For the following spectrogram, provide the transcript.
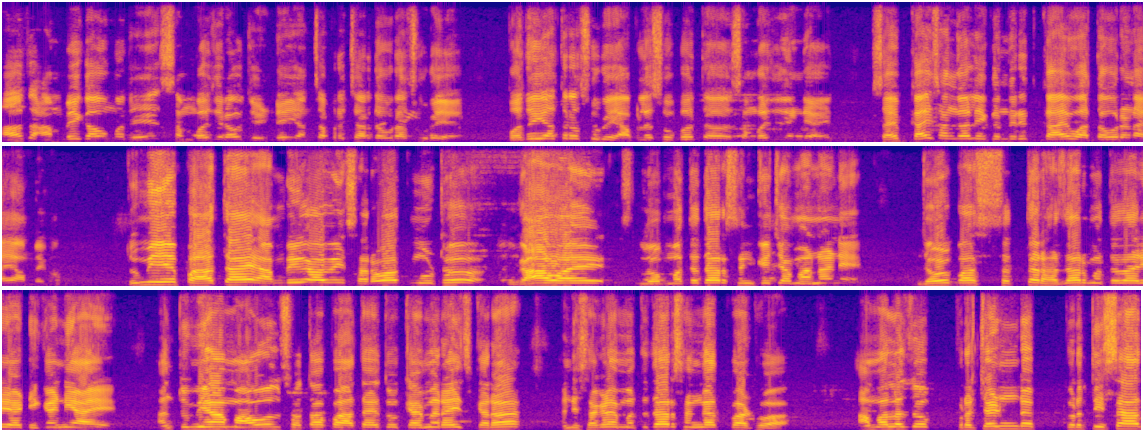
आज आंबेगावमध्ये संभाजीराव झेंडे यांचा प्रचार दौरा सुरू आहे. पदयात्रा सुरू आहे. आपल्यासोबत संभाजी झेंडे आहेत. साहेब काय सांगाल? एकंदरीत काय वातावरण आहे आंबेगाव? तुम्ही हे पाहताय आंबेगाव हे सर्वात मोठं गाव आहे. लो मतदारसंख्येच्या मानाने जवळपास सत्तर हजार मतदार या ठिकाणी आहे. आणि तुम्ही हा माहोल स्वतः पाहताय तो कॅमेराईज करा आणि सगळ्या मतदारसंघात पाठवा. आम्हाला जो प्रचंड प्रतिसाद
